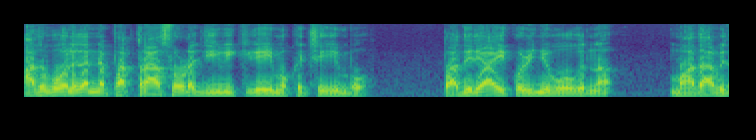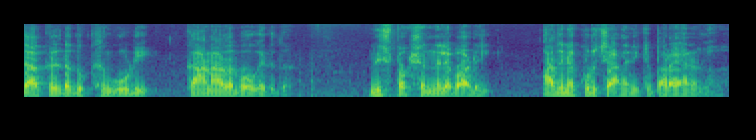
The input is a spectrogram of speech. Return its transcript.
അതുപോലെ തന്നെ പത്രാസോടെ ജീവിക്കുകയും ഒക്കെ ചെയ്യുമ്പോൾ പതിരായി കൊഴിഞ്ഞു പോകുന്ന മാതാപിതാക്കളുടെ ദുഃഖം കൂടി കാണാതെ പോകരുത്. നിഷ്പക്ഷ നിലപാടിൽ അതിനെക്കുറിച്ചാണ് എനിക്ക് പറയാനുള്ളത്.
